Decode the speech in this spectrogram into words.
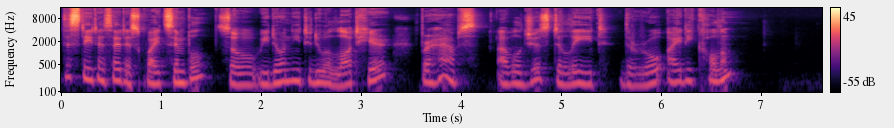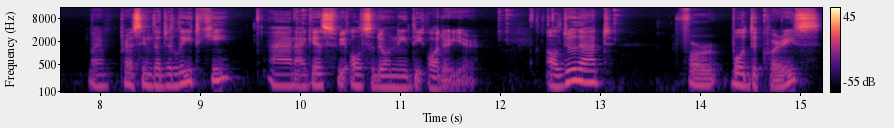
This dataset is quite simple, so we don't need to do a lot here. Perhaps I will just delete the row ID column by pressing the delete key and I guess we also don't need the order year. I'll do that for both the queries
